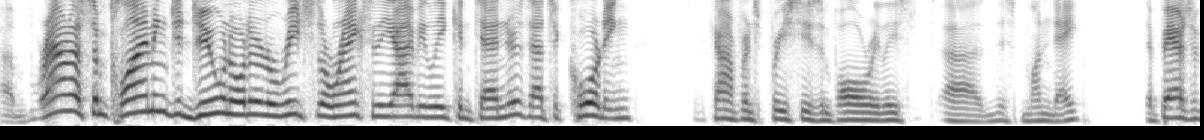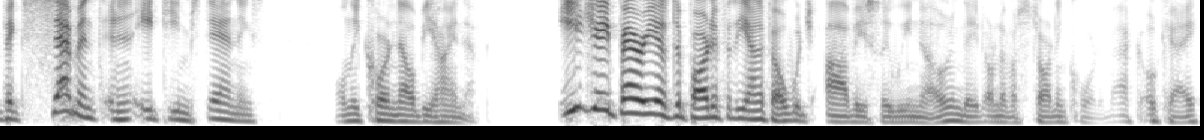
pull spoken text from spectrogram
Uh, Brown has some climbing to do in order to reach the ranks of the Ivy League contenders. That's according to the conference preseason poll released uh, this Monday. The Bears were picked seventh in an eight team standings, only Cornell behind them. EJ Perry has departed for the NFL, which obviously we know, and they don't have a starting quarterback. Okay.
